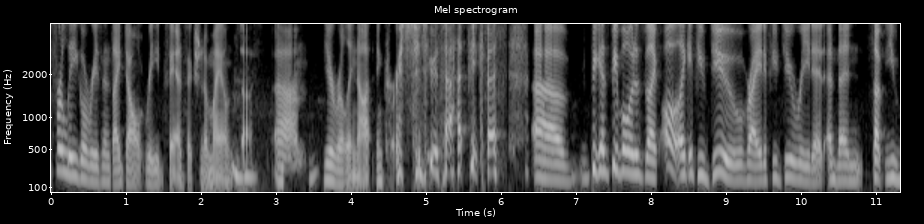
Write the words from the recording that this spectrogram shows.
for legal reasons I don't read fan fiction of my own stuff. Um, you're really not encouraged to do that because um, because people would just be like, oh, like if you do right, if you do read it and then some you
